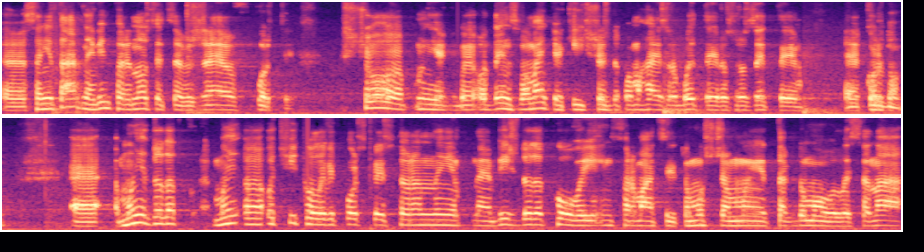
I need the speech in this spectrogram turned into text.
е, санітарний, він переноситься вже в порти. Що якби один з моментів, який щось допомагає зробити і розрозити е, кордон. Е, Ми додатково ми е, очікували від польської сторони більш додаткової інформації, тому що ми так домовилися на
